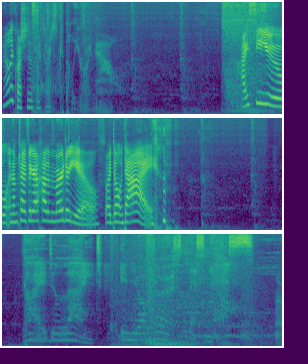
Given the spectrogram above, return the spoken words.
My only question is like, do I just get the Leroy now? I see you, and I'm trying to figure out how to murder you so I don't die. I delight in your mercilessness. oh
